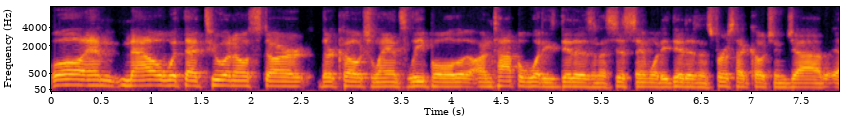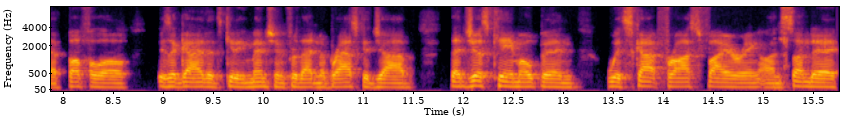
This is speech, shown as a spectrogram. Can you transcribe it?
Well, and now with that 2 0 start, their coach, Lance Leipold, on top of what he did as an assistant, what he did as his first head coaching job at Buffalo, is a guy that's getting mentioned for that Nebraska job that just came open with Scott Frost firing on Sunday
